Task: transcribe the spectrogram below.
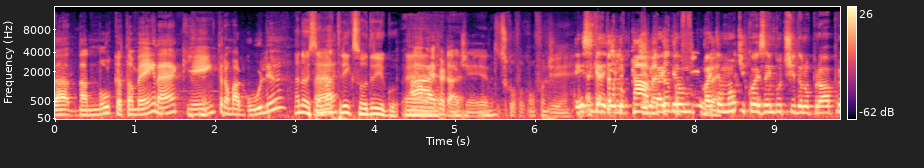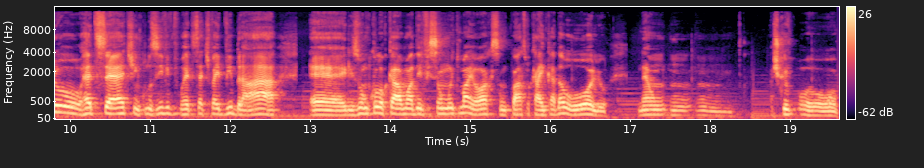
da, da nuca também, né? Que entra uma agulha. Ah, não, isso é né? Matrix, Rodrigo. ah, é verdade. Desculpa, eu confundi. Esse É é daí ele, cabo, ele é vai, ter um, fio, vai ter um monte de coisa embutida no próprio headset, inclusive o headset vai vibrar. É, eles vão colocar uma definição muito maior, que são 4K em cada olho, né? Um, um- um- acho que o,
